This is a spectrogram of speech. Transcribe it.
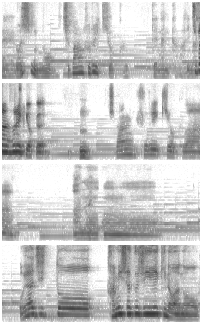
えー、ご自身の一番古い記憶って何かありますか？一番古い記憶、うん、一番古い記憶はあの、はい、親父と上石神駅のあの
